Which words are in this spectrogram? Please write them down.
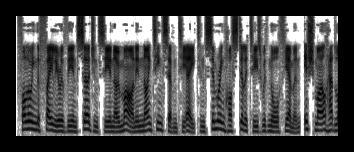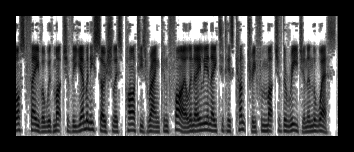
Following the failure of the insurgency in Oman in 1978 and simmering hostilities with North Yemen, Ismail had lost favor with much of the Yemeni Socialist Party's rank and file and alienated his country from much of the region and the West.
